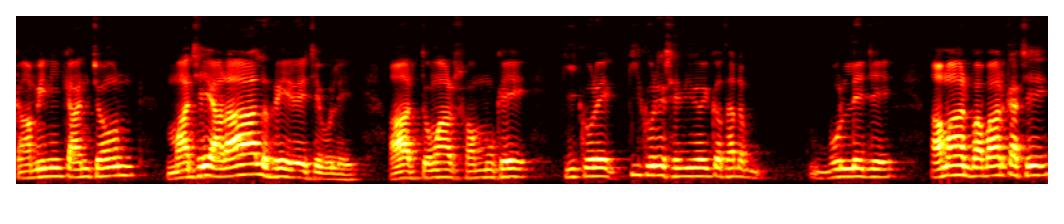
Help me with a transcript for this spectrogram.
কামিনী কাঞ্চন মাঝে আড়াল হয়ে রয়েছে বলে। আর তোমার সম্মুখে কি করে কি করে সেদিন ওই কথাটা বললে যে, আমার বাবার কাছে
